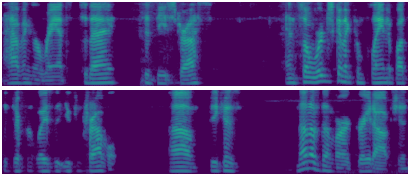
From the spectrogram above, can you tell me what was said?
having a rant today to de-stress. And so we're just going to complain about the different ways that you can travel. Um, because none of them are a great option.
